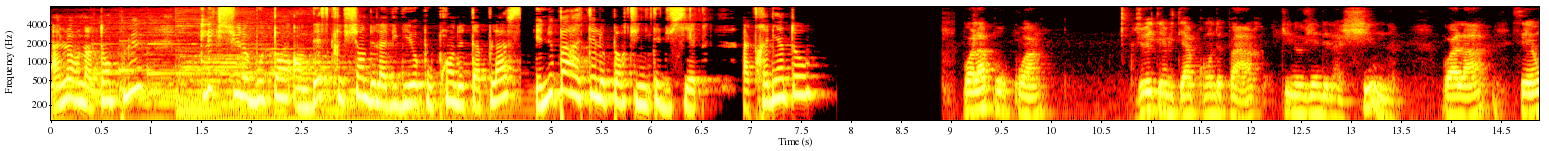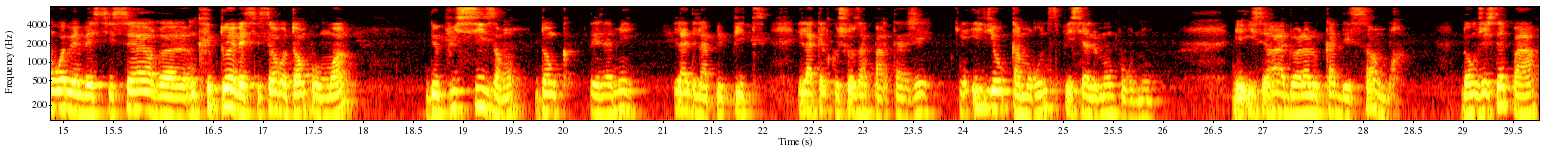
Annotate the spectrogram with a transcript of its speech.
Alors n'attends plus, Clique sur le bouton en description de la vidéo pour prendre ta place et ne pas rater l'opportunité du siècle. À très bientôt. Voilà pourquoi je vais t'inviter à prendre part, qui nous vient de la Chine. Voilà, c'est un web investisseur, euh, un crypto investisseur autant pour moi, depuis six ans. Donc, les amis, il a de la pépite, il a quelque chose à partager. Et il vient au Cameroun spécialement pour nous. Et il sera à Douala le 4 décembre. Donc, je ne sais pas,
